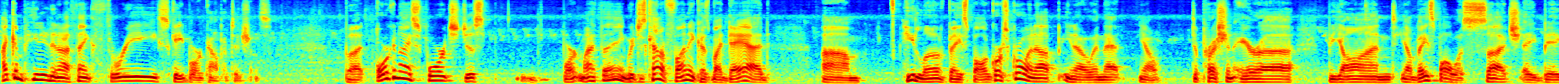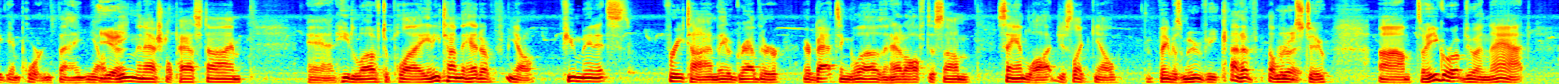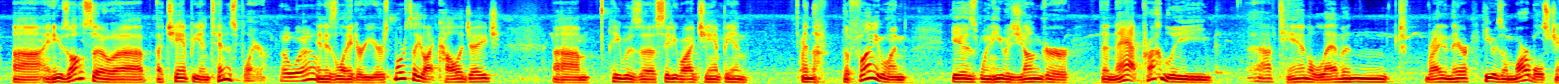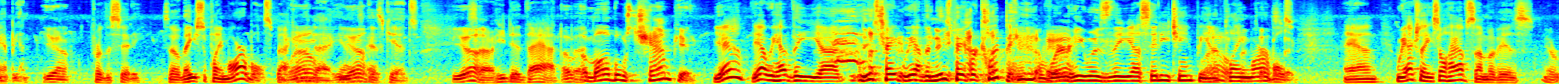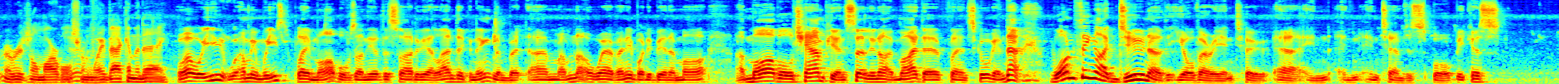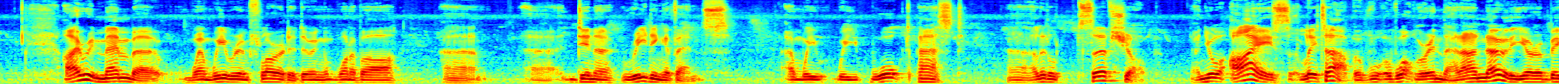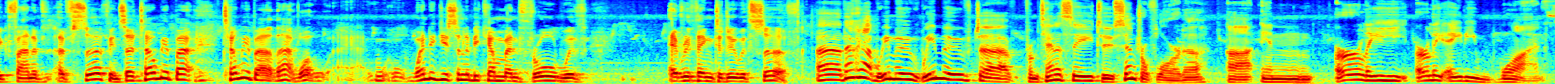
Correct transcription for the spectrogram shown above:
I competed in I think three skateboard competitions. But organized sports just weren't my thing, which is kind of funny because my dad, um, he loved baseball. Of course, growing up, you know, in that you know depression era, beyond, you know, baseball was such a big important thing. You know, Yeah. being the national pastime, and he loved to play. Anytime they had a you know few minutes free time, they would grab their their bats and gloves and head off to some sandlot, just like you know the famous movie kind of alludes Right. to. Um, so he grew up doing that. Uh, and he was also a, a champion tennis player Oh, wow. in his later years, mostly like college age. Um, he was a citywide champion. And the, the funny one is when he was younger than that, probably uh, 10, 11, right in there, he was a marbles champion Yeah. for the city. So they used to play marbles back in the day you know, yeah. as, as kids. Yeah. So he did that. A, a marbles champion. yeah, yeah, we have the uh, newspaper. We have the newspaper clipping of where Yeah. he was the uh, city champion Wow, of playing fantastic. marbles, and we actually still have some of his original marbles from way back in the day. Well, we, I mean, we used to play marbles on the other side of the Atlantic in England, but um, I'm not aware of anybody being a, mar- a marble champion. Certainly not in my day of playing school games. Now, one thing I do know that you're very into uh, in, in in terms of sport because I remember when we were in Florida doing one of our um, uh, dinner reading events, and we we walked past uh, a little surf shop, and your eyes lit up of, of what were in there. And I know that you're a big fan of, of surfing. So tell me about tell me about that. What when did you suddenly become enthralled with everything to do with surf? Uh, that happened. We moved. We moved uh, from Tennessee to Central Florida uh, in early early '81,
